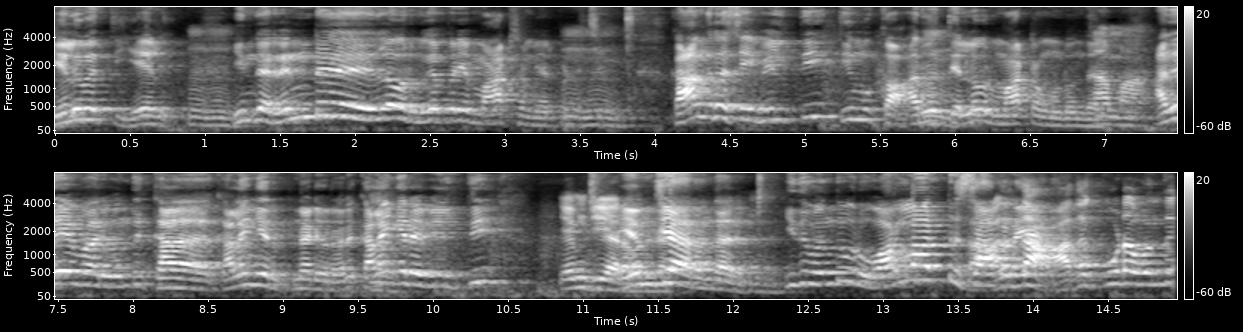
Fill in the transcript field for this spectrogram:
எழுபத்தி ஏழு இந்த ரெண்டு இதுல ஒரு மிகப்பெரிய மாற்றம் ஏற்பட்டுச்சு. காங்கிரஸை வீழ்த்தி திமுக அறுபத்தி ஏழுல ஒரு மாற்றம் கொண்டு வந்தார். அதே மாதிரி வந்து க- கலைஞர் பின்னாடி வர்றாரு. கலைஞரை வீழ்த்தி எம்ஜிஆர் எம்ஜிஆர் வந்தாரு இது வந்து ஒரு வரலாற்று சாதனை. அத கூட வந்து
